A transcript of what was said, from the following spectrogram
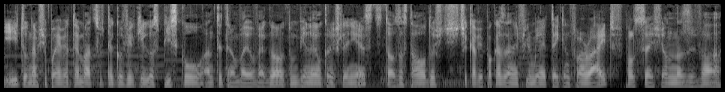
i tu nam się pojawia temat tego wielkiego spisku antytramwajowego. Tam wiele określeń jest. To zostało dość ciekawie pokazane w filmie Taken for a Ride. W Polsce się on nazywa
